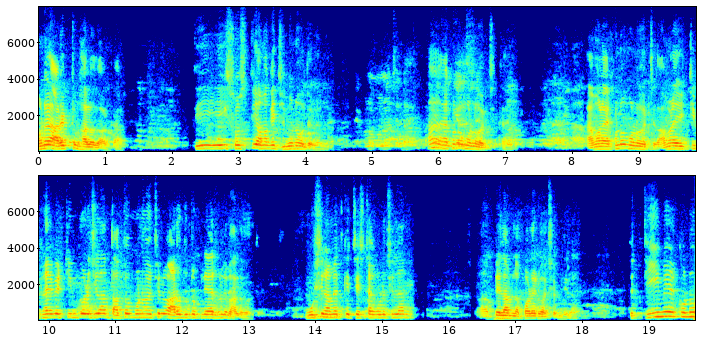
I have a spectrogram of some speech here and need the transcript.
মনে হয় আরেকটু ভালো দরকার। এই স্বস্তি আমাকে জীবনেও দেবে না। হ্যাঁ এখনও মনে হচ্ছে তাই। আমার এখনও মনে হচ্ছে। আমরা এইটটি ফাইভের টিম করেছিলাম তাতেও মনে হচ্ছিল আরও দুটো প্লেয়ার হলে ভালো হতো। মুশির আহমেদকে চেষ্টা করেছিলাম পেলাম না পরের বছর নিলাম। তো টিমের কোনো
